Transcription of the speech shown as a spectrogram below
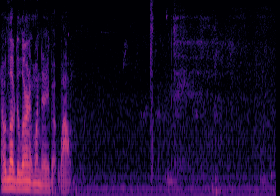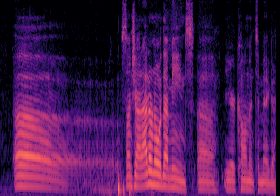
I would love to learn it one day, but wow. Uh, sunshine. I don't know what that means. Uh, your comment to Mega.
